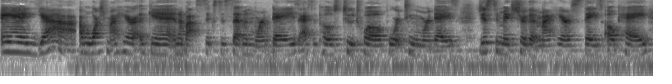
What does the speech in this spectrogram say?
And yeah, I will wash my hair again in about six to seven more days as opposed to 12, 14 more days just to make sure that my hair stays okay.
